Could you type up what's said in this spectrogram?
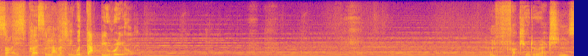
with your personality? Would that be real? And fuck your directions.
